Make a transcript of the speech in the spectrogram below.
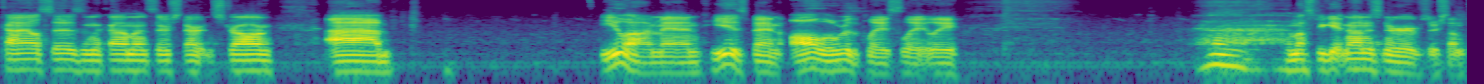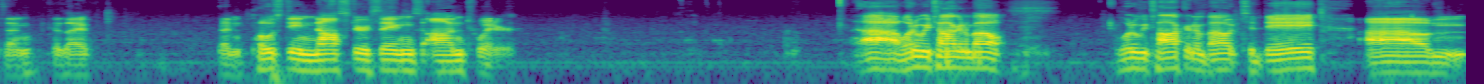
Kyle says in the comments they're starting strong. Um, Elon, man, he has been all over the place lately. I must be getting on his nerves or something because I've been posting Nostr things on Twitter. Uh, what are we talking about? What are we talking about today? Um,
